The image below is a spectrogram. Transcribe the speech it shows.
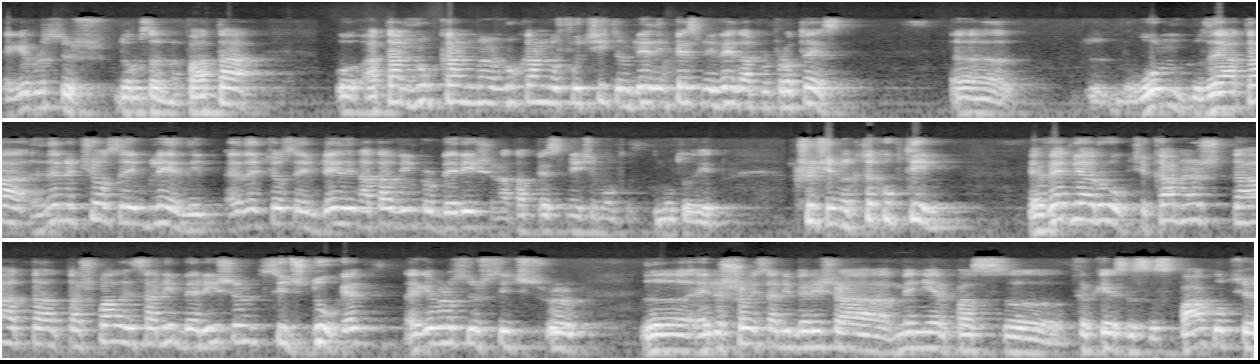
E ke parasysh, domethënë, po ata, po ata nuk kanë më, nuk kanë më fuqi të mbledhin pesë mijë veta për protestë. Ë un dhe ata edhe në qoftë se i mbledhin, edhe në qoftë se i mbledhin ata vijnë për Berishën, ata pesë mijë që mund të mund të vijnë. Kështu që në këtë kuptim E vetmja rrugë që kanë është ta ta ta shpallin Sali Berishën siç duket, e ke parasysh siç e lëshoi Sali Berisha menjëherë pas kërkesës së SPAK-ut që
